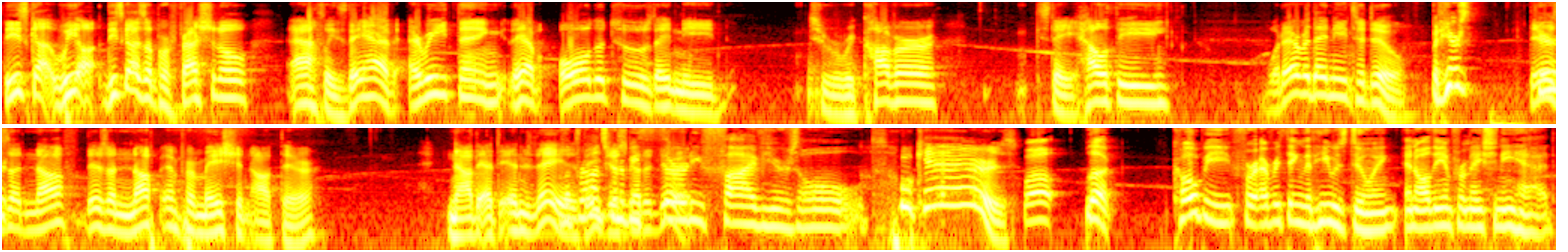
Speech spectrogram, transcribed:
These guys, we are, these guys are professional athletes. They have everything. They have all the tools they need to recover, stay healthy, whatever they need to do. But here's There's here- enough. There's enough information out there. Now, at the end of the day, LeBron's going to be got to do it. 35 years old. Who cares? Well, look, Kobe, for everything that he was doing and all the information he had,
